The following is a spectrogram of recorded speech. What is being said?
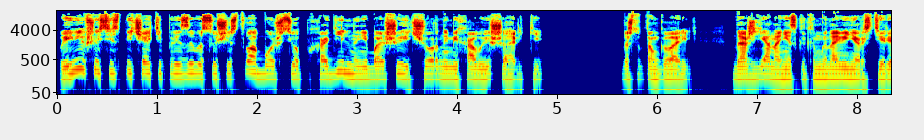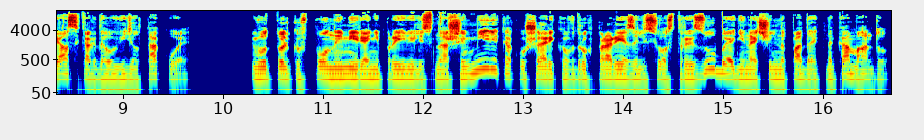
Появившиеся из печати призыва существа больше всего походили на небольшие черные меховые шарики. Да что там говорить, даже я на несколько мгновений растерялся, когда увидел такое. Вот только в полной мере они проявились в нашем мире, как у шариков вдруг прорезались острые зубы, и они начали нападать на команду.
